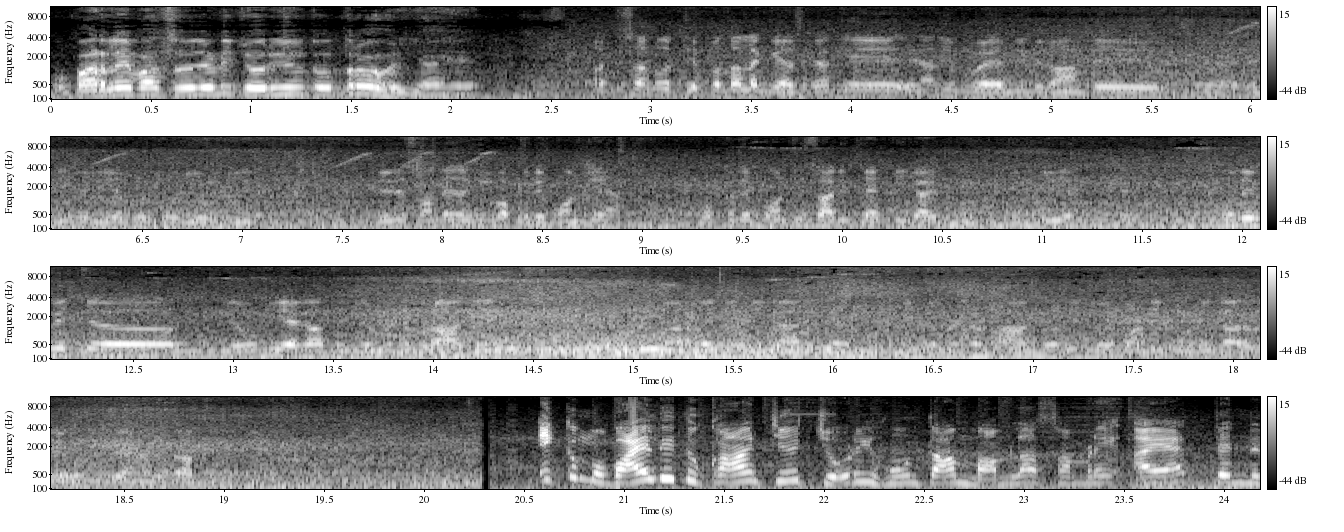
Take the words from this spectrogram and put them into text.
ਉਹ ਪਰਲੇ ਪਾਸੋਂ ਜਿਹੜੀ ਚੋਰੀ ਹੋਈ ਤੋਂ ਉਧਰੋਂ ਹੋਈ ਆ ਇਹ। ਅੱਜ ਸਾਨੂੰ ਇੱਥੇ ਪਤਾ ਲੱਗਿਆ ਸੀਗਾ ਕਿ ਇਹਨਾਂ ਦੀ ਮੋਬਾਈਲ ਦੀ ਦੁਕਾਨ ਤੇ ਜਿਹੜੀ ਹੈਗੀ ਆ, ਕੋਈ ਚੋਰੀ ਹੋ ਗਈ ਹੈ। ਜਿਹਦੇ ਸੰਬੰਧ ਅਸੀਂ ਮੌਕੇ ਤੇ ਪਹੁੰਚੇ ਆ ਮੌਕੇ ਤੇ ਪਹੁੰਚੀ ਸਾਰੀ ਤਹਿਕੀਕਾਤ ਕੀਤੀ ਹੈ। ਉਹਦੇ ਵਿੱਚ ਜੋ ਵੀ ਹੈਗਾ ਫਿੰਗਰਪ੍ਰਿੰਟ ਬਣਾ ਕੇ ਕਾਰਵਾਈ ਕੀਤੀ ਜਾ ਰਹੀ ਹੈ ਫਿੰਗਰਪ੍ਰਿੰਟ ਕੇ ਉਹਦੀ ਜੋ ਬਣਦੀ ਪੂਰੀ ਕਾਰਵਾਈ ਹੋਊਗੀ ਬਿਆਨਾਂ ਦੇ ਦਿੱਤੀ। ਇੱਕ ਮੋਬਾਈਲ ਦੀ ਦੁਕਾਨ 'ਚ ਚੋਰੀ ਹੋਣ ਦਾ ਮਾਮਲਾ ਸਾਹਮਣੇ ਆਇਆ। 3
